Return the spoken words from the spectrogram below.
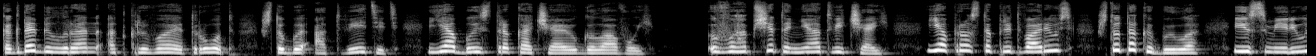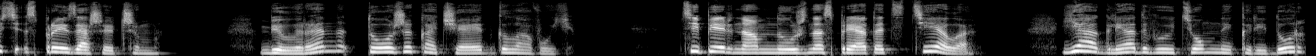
Когда Билрен открывает рот, чтобы ответить, я быстро качаю головой. «Вообще-то не отвечай. Я просто притворюсь, что так и было, и смирюсь с произошедшим». Билрен тоже качает головой. «Теперь нам нужно спрятать тело». Я оглядываю темный коридор,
